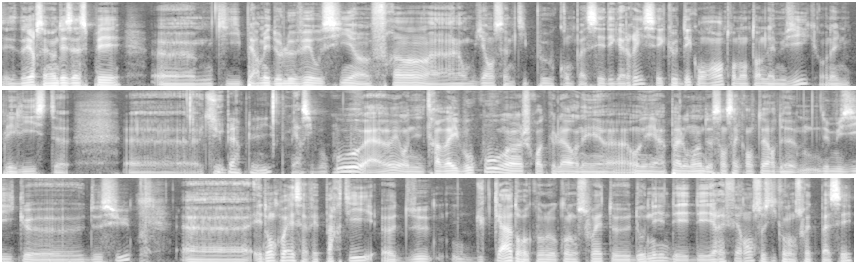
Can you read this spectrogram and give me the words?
d'ailleurs c'est un des aspects euh, qui permet de lever aussi un frein à l'ambiance un petit peu compassée des galeries, c'est que dès qu'on rentre, on entend de la musique, on a une playlist. Qui... Super playlist. Merci beaucoup. Ah oui, on y travaille beaucoup. Hein. Je crois que là on est, on est à pas loin de 150 heures de, de musique dessus. Euh, et donc, ouais, ça fait partie euh, du cadre que, l'on souhaite euh, donner, des, références aussi que l'on souhaite passer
